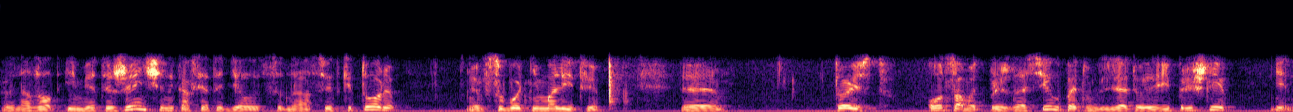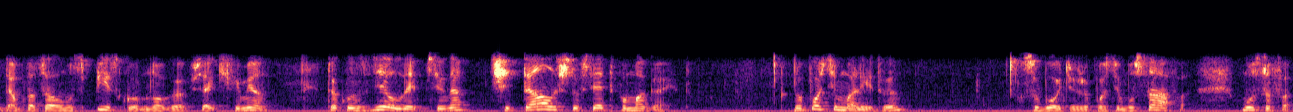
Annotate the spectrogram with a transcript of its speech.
назвал имя этой женщины, как все это делается на свитке Торы, э, в субботней молитве. Э, то есть он сам это произносил, поэтому для этого и пришли, и там по целому списку много всяких имен. Так он сделал и всегда читал, что вся это помогает. Но после молитвы субботе уже после Мусафа, Мусафа,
